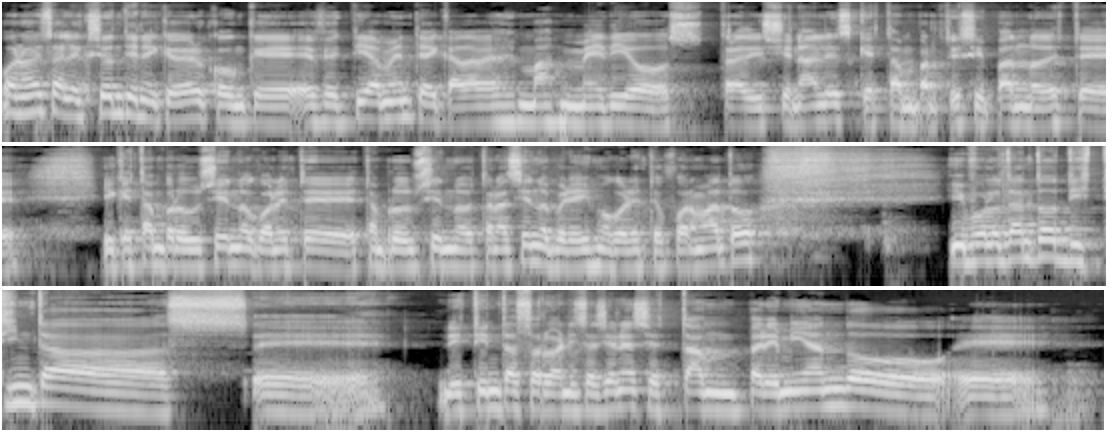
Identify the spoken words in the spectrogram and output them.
Bueno, esa elección tiene que ver con que efectivamente hay cada vez más medios tradicionales que están participando de este y que están produciendo con este, están produciendo, están haciendo periodismo con este formato. Y por lo tanto distintas eh, distintas organizaciones están premiando eh,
